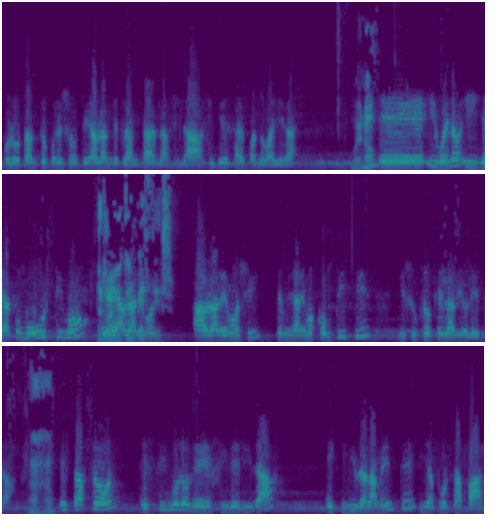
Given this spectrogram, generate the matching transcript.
Por lo tanto, por eso te hablan de plantarla, si, la, si quieres saber cuándo va a llegar. Bueno, Eh, y bueno, y ya como último, eh, hablaremos, hablaremos, sí, terminaremos con Piscis y su flor que es la violeta. ajá. Esta flor es símbolo de fidelidad, equilibra la mente y aporta paz.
